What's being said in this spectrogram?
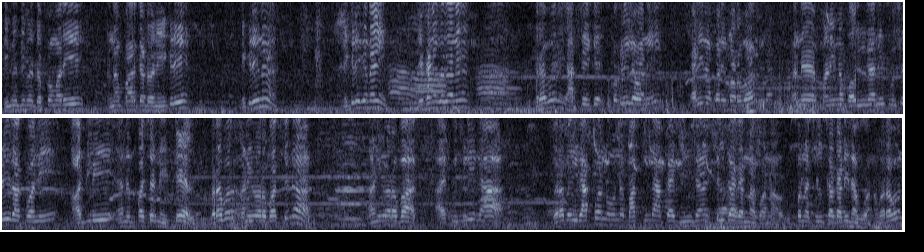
ધીમે ધીમે ધક્કો મારી અને બહાર કાઢવાની. નીકળી? નીકળી ને? નીકળી કે નહીં? દેખાણી બધાને? બરાબર? હાથથી પકડી લેવાની. કાઢી નાખવાની બરોબર અને પાણીના ઝીંગાની પૂંછડી રાખવાની આગલી અને પાછળની ટેલ. બરાબર? અણીવાળો ભાગ છે ને આ? અણીવાળો ભાગ. આ પૂંછડી ને આ. બરાબર? એ રાખવાનું અને બાકીના આખા ઝીંગાના છિલકા કરી નાખવાના. ઉપરના છિલકા કાઢી નાખવાના. બરાબર?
